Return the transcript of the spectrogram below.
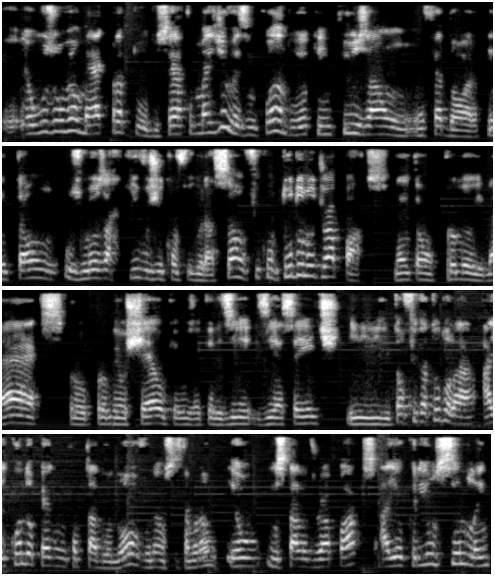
eu uso o meu Mac pra tudo, certo? Mas de vez em quando eu tenho que usar um, um Fedora. Então, os meus arquivos de configuração ficam tudo no Dropbox, né? Então, pro meu Emacs, pro, pro meu Shell, que eu uso aquele Z- ZSH, e então fica tudo lá. Aí quando eu pego um computador novo, né, um sistema novo, eu instalo o Dropbox, aí eu crio um Symlink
